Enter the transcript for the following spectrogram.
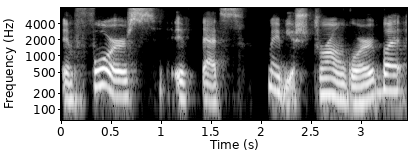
enforce, if that's maybe a strong word, but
